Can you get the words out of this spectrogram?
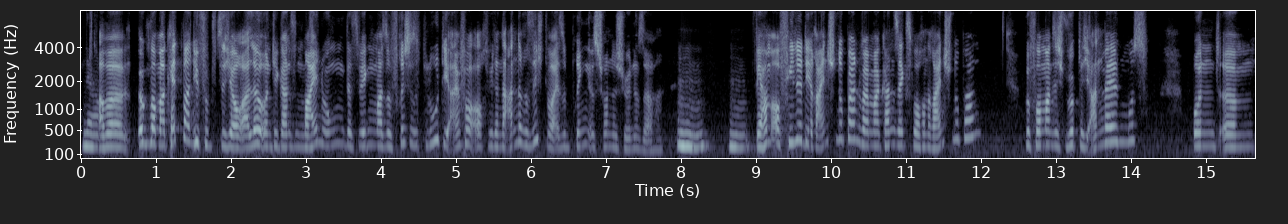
Ja. Aber irgendwann mal kennt man die 50 auch alle und die ganzen Meinungen. Deswegen mal so frisches Blut, die einfach auch wieder eine andere Sichtweise bringen, ist schon eine schöne Sache. Mhm. Mhm. Wir haben auch viele, die reinschnuppern, weil man kann sechs Wochen reinschnuppern, bevor man sich wirklich anmelden muss. Und ähm,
